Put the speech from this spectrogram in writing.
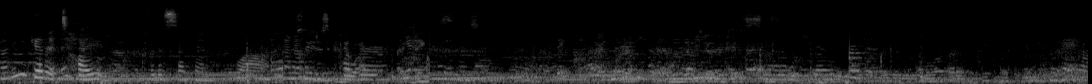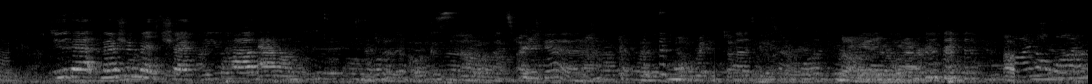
How do you get it tight for the second flap? So you just cover. Do that measurement check. Do you have add-ons? That's pretty good. Final one.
